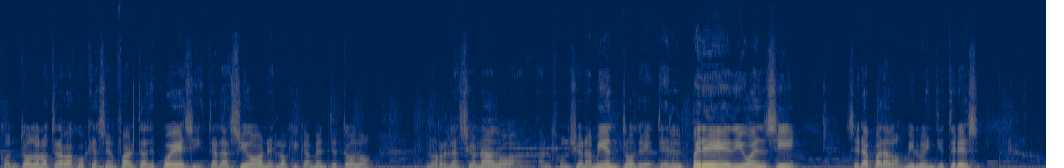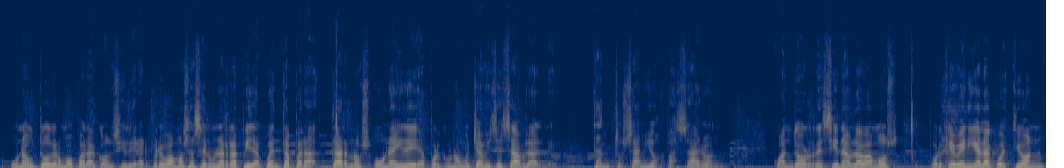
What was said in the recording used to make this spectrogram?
con todos los trabajos que hacen falta después, instalaciones, lógicamente todo lo relacionado a- al funcionamiento de- del predio en sí, será para 2023 un autódromo para considerar. Pero vamos a hacer una rápida cuenta para darnos una idea, porque uno muchas veces habla, tantos años pasaron cuando recién hablábamos, porque venía la cuestión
